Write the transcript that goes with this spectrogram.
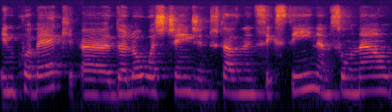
In Quebec, uh, the law was changed in 2016, and so now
